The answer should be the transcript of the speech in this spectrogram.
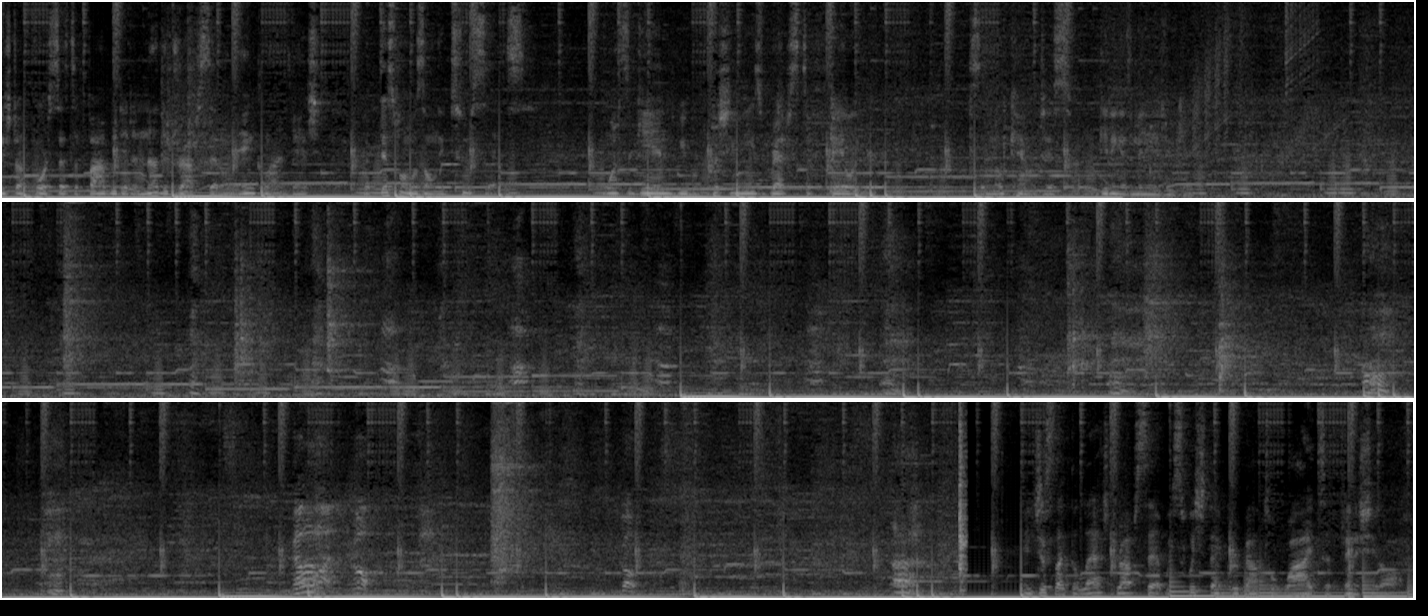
Finished our four sets of five, we did another drop set on the incline bench, but this one was only two sets. Once again, we were pushing these reps to failure. So no count, just getting as many as you can. Last drop set, we switched that grip out to wide to finish it off.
